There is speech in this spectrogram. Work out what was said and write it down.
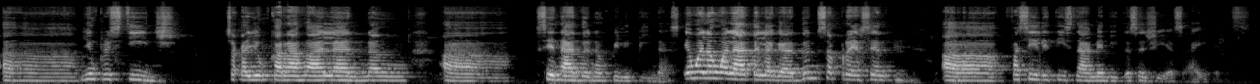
ah, yung prestige tsaka yung karangalan ng ah, Senado ng Pilipinas. Eh walang-wala talaga dun sa present ah, facilities namin dito sa GSIS.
